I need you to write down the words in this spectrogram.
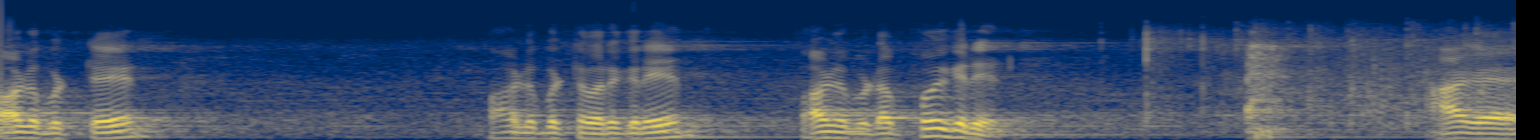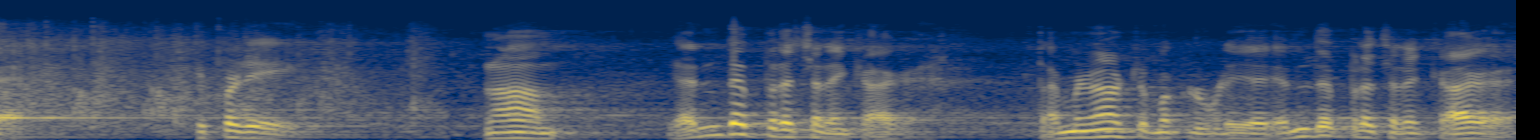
பாடுபட்டேன் பாடுபட்டு வருகிறேன் பாடுபடப் போகிறேன். ஆக இப்படி நாம் எந்த பிரச்சனைக்காக தமிழ்நாட்டு மக்களுடைய எந்த பிரச்சனைக்காக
